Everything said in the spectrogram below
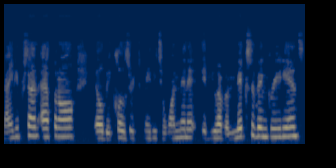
90% ethanol, it'll be closer to maybe to one minute. If you have a mix of ingredients,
